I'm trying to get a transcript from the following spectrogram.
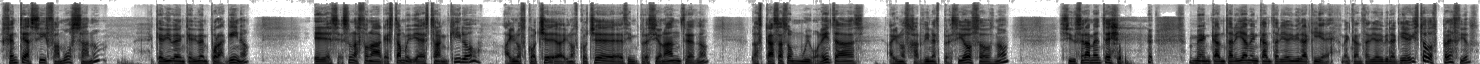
gente así famosa, ¿no? Que viven, que viven por aquí, ¿no? Es, es una zona que está muy bien, es tranquilo, hay unos coches, hay unos coches impresionantes, ¿no? Las casas son muy bonitas, hay unos jardines preciosos, ¿no? Sinceramente, me encantaría, me encantaría vivir aquí, ¿eh? Me encantaría vivir aquí. He visto los precios,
